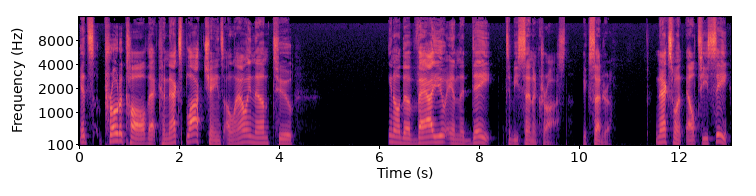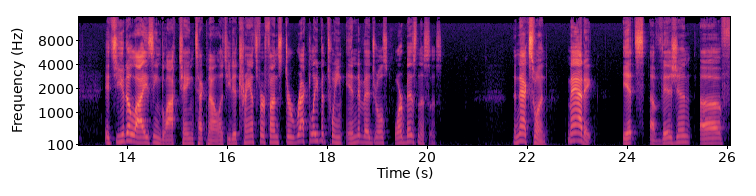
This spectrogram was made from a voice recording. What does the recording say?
It's protocol that connects blockchains, allowing them to, you know, the value and the date to be sent across, etc. Next one, LTC. It's utilizing blockchain technology to transfer funds directly between individuals or businesses. The next one, Matic. It's a vision of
